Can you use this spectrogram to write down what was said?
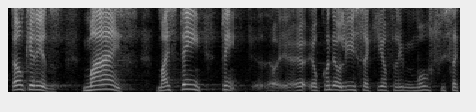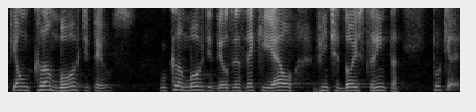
Então, queridos, mas, mas tem, tem eu, eu, quando eu li isso aqui, eu falei, moço, isso aqui é um clamor de Deus um clamor de Deus, Ezequiel 22, 30, porque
